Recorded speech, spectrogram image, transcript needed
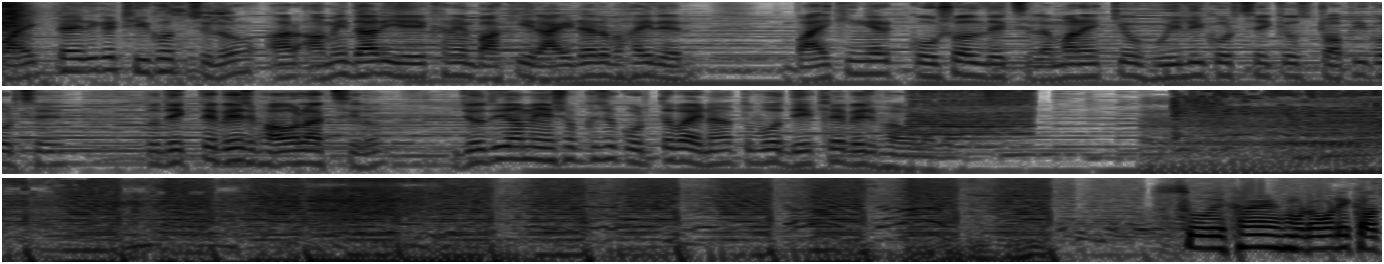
বাইকটা এদিকে ঠিক হচ্ছিল আর আমি দাঁড়িয়ে এখানে বাকি রাইডার ভাইদের বাইকিংয়ের কৌশল দেখছিলাম মানে কেউ হুইলি করছে কেউ স্টপই করছে তো দেখতে বেশ ভালো লাগছিল যদিও আমি এসব কিছু করতে পারি না তবুও দেখলে বেশ ভালো লাগে সো এখানে মোটামুটি কাজ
